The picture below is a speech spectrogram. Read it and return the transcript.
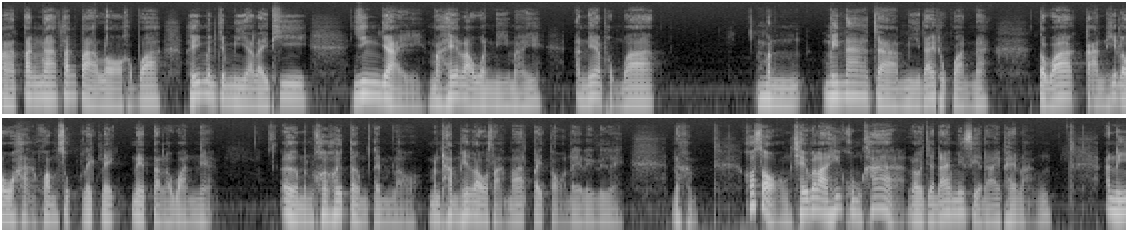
มาตั้งหน้าตั้งตารอครับว่าเฮ้ยมันจะมีอะไรที่ยิ่งใหญ่มาให้เราวันนี้ไหม อันเนี้ยผมว่ามันไม่น่าจะมีได้ทุกวันนะ แต่ว่าการที่เราหาความสุขเล็ก ๆ ในแต่ละวันเนี่ย เออ มันค่อยๆเติมเต็มเรา มันทำให้เราสามารถไปต่อได้เรื่อย ๆ นะครับ ข้อ 2 ใช้เวลาให้คุ้มค่า เราจะได้ไม่เสียดายภายหลัง อันนี้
